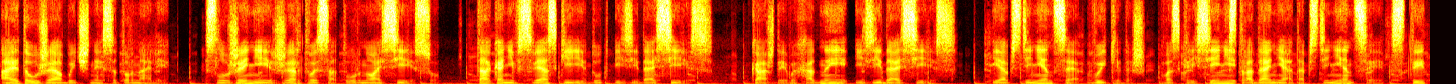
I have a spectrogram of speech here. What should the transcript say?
А это уже обычные Сатурналии служение и жертвы Сатурну Осирису. Так они в связке идут Изида Осирис. Каждые выходные Изида Осирис. И абстиненция, выкидыш, воскресенье, страдания от абстиненции, стыд,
